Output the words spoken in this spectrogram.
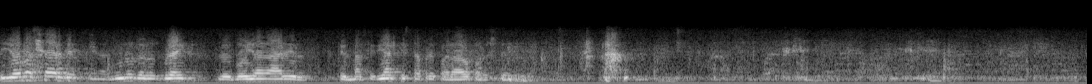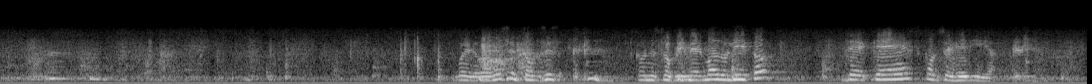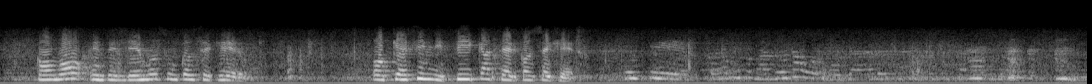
Y yo más tarde, en algunos de los breaks, les voy a dar el, el material que está preparado para ustedes. Bueno, vamos entonces con nuestro primer modulito de qué es consejería. ¿Cómo entendemos un consejero? ¿O qué significa ser consejero?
